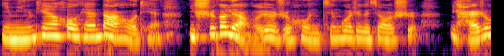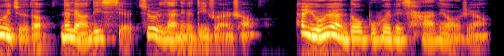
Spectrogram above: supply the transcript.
你明天、后天、大后天，你时隔两个月之后，你经过这个教室，你还是会觉得那两滴血就是在那个地砖上，它永远都不会被擦掉，这样。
